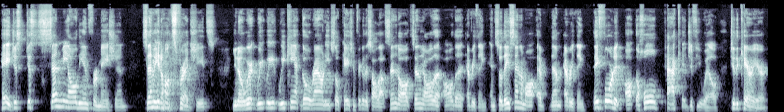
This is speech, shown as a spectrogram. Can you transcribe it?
hey, just just send me all the information, send me it on spreadsheets. You know, we're, we we we can't go around each location, figure this all out. Send it all, send me all the all the everything. And so they send them all them everything. They forwarded all, the whole package, if you will, to the carrier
